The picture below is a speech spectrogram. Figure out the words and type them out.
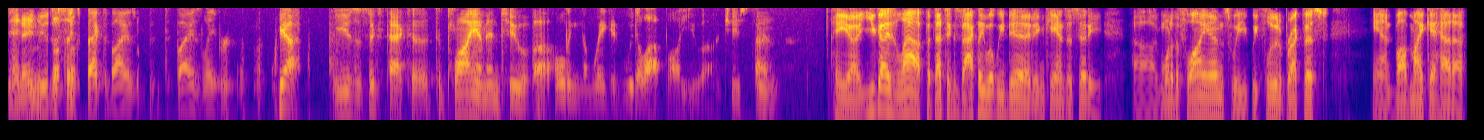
and, and use a six pack to buy his to buy his labor. yeah, you use a six pack to, to ply him into uh, holding the wig wheel up while you uh, chase the. Hey, uh, you guys laugh, but that's exactly what we did in Kansas City. Uh, one of the fly-ins, we we flew to breakfast, and Bob Micah had a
